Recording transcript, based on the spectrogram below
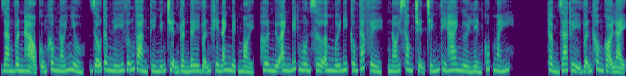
Giang Vân hảo cũng không nói nhiều, dẫu tâm lý vững vàng thì những chuyện gần đây vẫn khiến anh mệt mỏi, hơn nữa anh biết ngôn sơ âm mới đi công tác về, nói xong chuyện chính thì hai người liền cúp máy. Thẩm gia thụy vẫn không gọi lại,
